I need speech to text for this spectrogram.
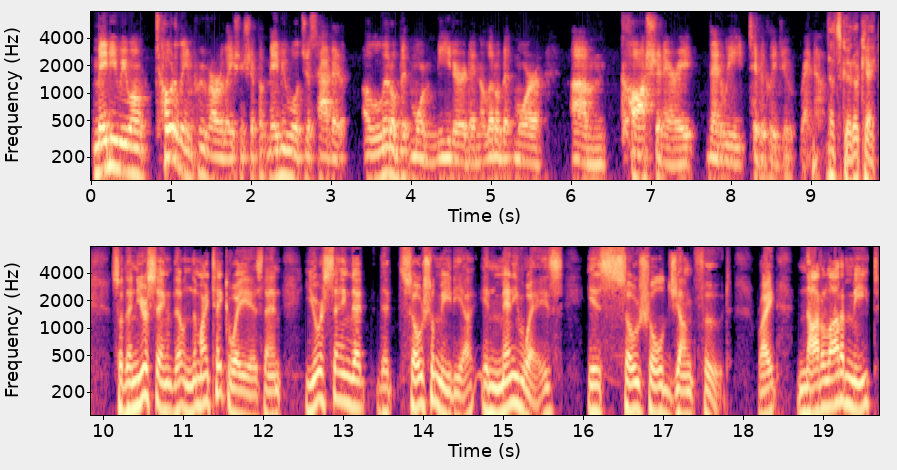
maybe we won't totally improve our relationship, but maybe we'll just have it a little bit more metered and a little bit more um, cautionary than we typically do right now. That's good. Okay. So then you're saying that my takeaway is then you're saying that that social media in many ways is social junk food, right? Not a lot of meat,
